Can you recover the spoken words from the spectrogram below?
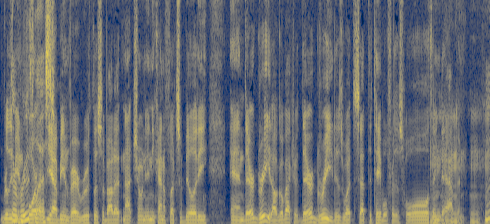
really They're being for- ruthless. yeah, being very ruthless about it, not showing any kind of flexibility, and their greed. I'll go back to it. Their greed is what set the table for this whole thing to mm-hmm, happen. Mm-hmm.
